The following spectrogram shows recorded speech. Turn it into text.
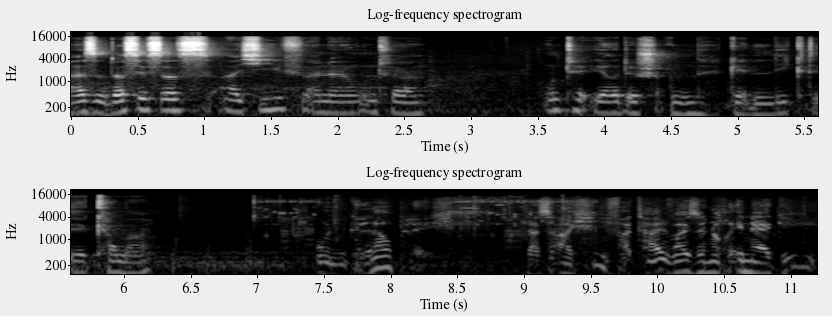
Also, das ist das Archiv, eine unter, unterirdisch angelegte Kammer. Unglaublich. Das Archiv hat teilweise noch Energie.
